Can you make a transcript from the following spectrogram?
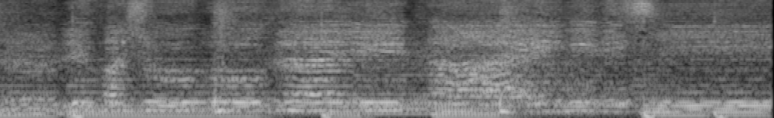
这绿发树不可离开你的心。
